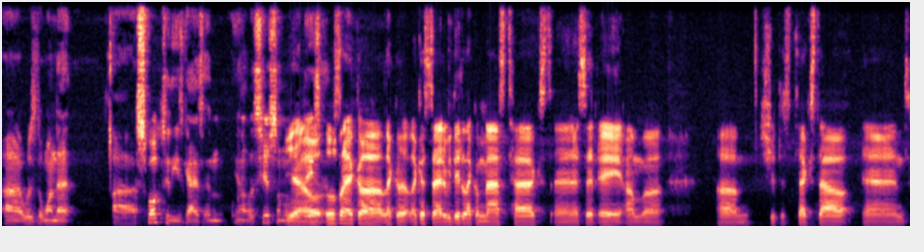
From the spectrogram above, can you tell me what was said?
uh, was the one that uh, spoke to these guys, and you know, let's hear some of yeah it was like uh like a like i said we did like a mass text and i said hey i'm uh um, shoot this text out and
